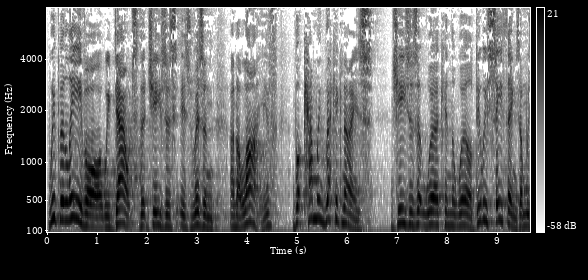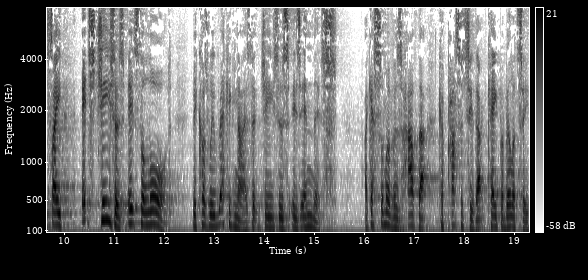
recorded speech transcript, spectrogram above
we believe or we doubt that Jesus is risen and alive, but can we recognize Jesus at work in the world? Do we see things and we say, it's Jesus, it's the Lord? because we recognize that Jesus is in this. I guess some of us have that capacity, that capability,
